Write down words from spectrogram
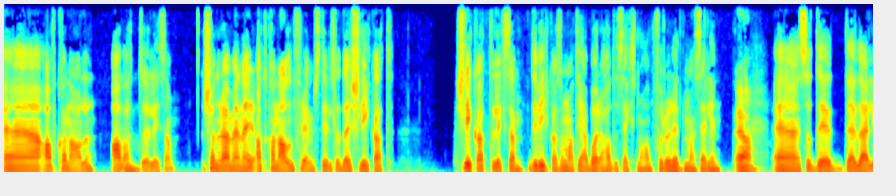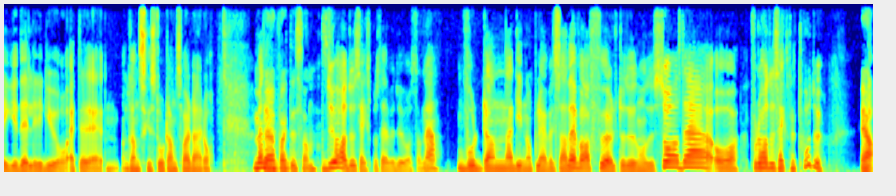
Uh, av kanalen. Av Mm. at eh, liksom Skjønner du hva jeg mener? At kanalen fremstilte det slik at Slik at liksom, det virka som at jeg bare hadde sex med han for å redde meg selv inn. Ja. Eh, så det, det der ligger, det ligger jo et ganske stort ansvar der òg. Men Det er faktisk sant. du hadde jo sex på TV, du også, Sanja. Hvordan er din opplevelse av det? Hva følte du når du så det? Og, for du hadde jo sex med to, du. Ja.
